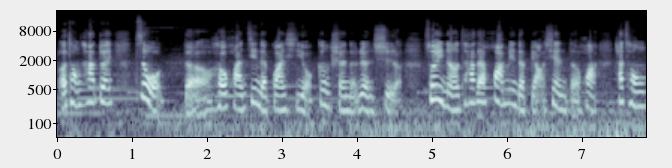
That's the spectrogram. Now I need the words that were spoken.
儿童他对自我。的和环境的关系有更深的认识了，所以呢，它在画面的表现的话，它从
